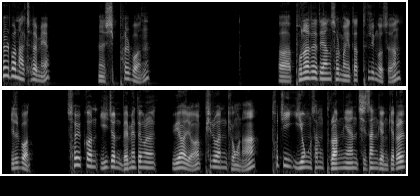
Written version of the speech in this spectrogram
18번 할 차례네요. 네, 18번. 아, 분할에 대한 설명이다 틀린 것은 1번 소유권 이전 매매 등을 위하여 필요한 경우나 토지 이용상 불합리한 지상 경계를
